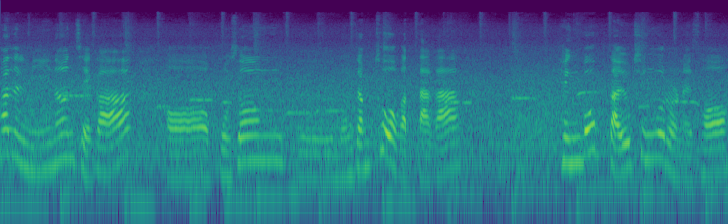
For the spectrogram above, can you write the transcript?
하늘 미인은 제가 어, 고성 그 농장 투어 갔다가 행복 다육식물원에서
